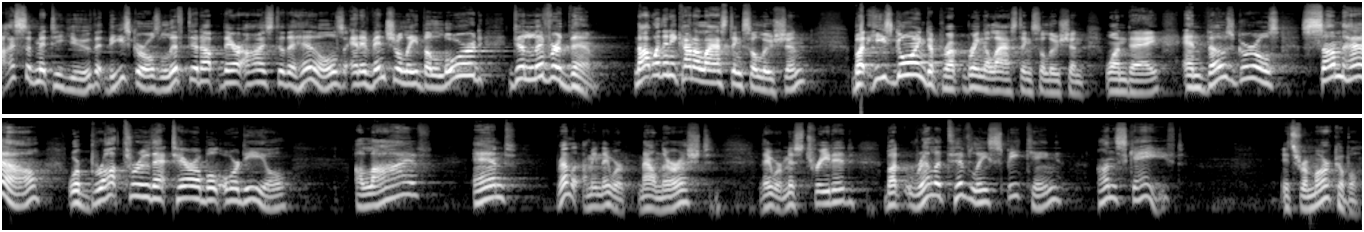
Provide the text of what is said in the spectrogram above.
I submit to you that these girls lifted up their eyes to the hills and eventually the Lord delivered them. Not with any kind of lasting solution, but He's going to pr- bring a lasting solution one day. And those girls somehow were brought through that terrible ordeal alive and, rel- I mean, they were malnourished, they were mistreated, but relatively speaking, unscathed. It's remarkable.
